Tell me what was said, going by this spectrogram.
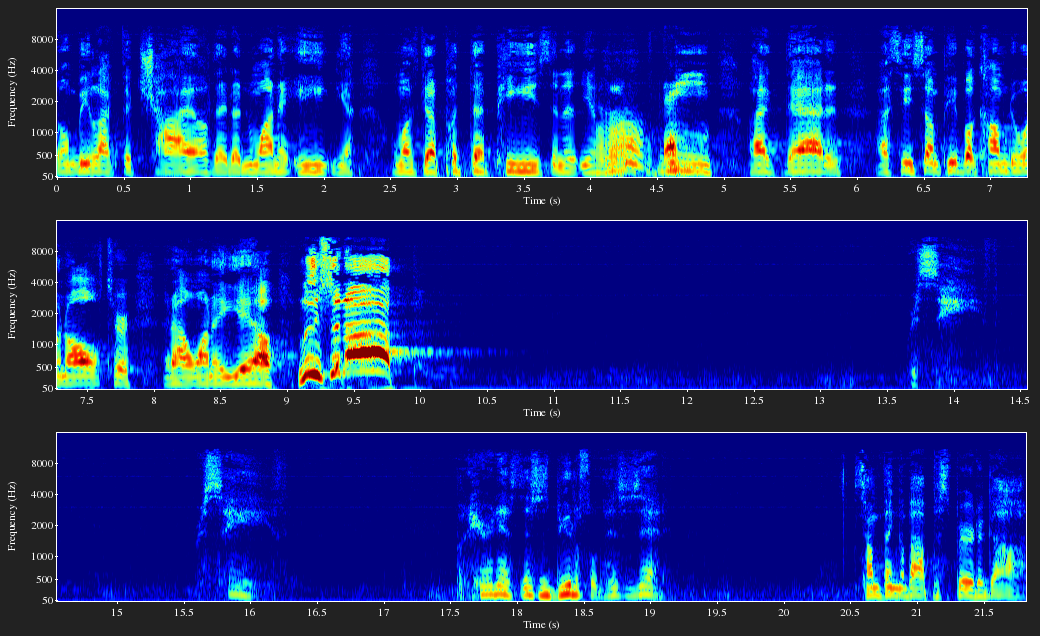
Don't be like the child that doesn't want to eat. You almost got to put the peas in it, you know, like that. And I see some people come to an altar and I want to yell, loosen up! Receive. Receive. But here it is. This is beautiful. This is it. Something about the Spirit of God.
